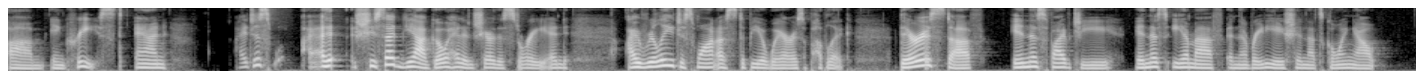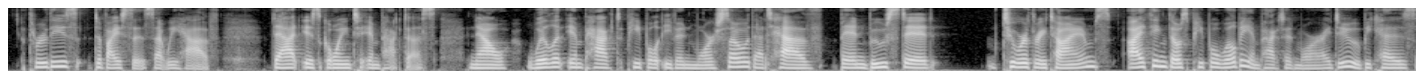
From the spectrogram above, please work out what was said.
um, increased. And I just, I, she said, yeah, go ahead and share this story. And I really just want us to be aware as a public. There is stuff in this 5G, in this EMF, and the radiation that's going out through these devices that we have that is going to impact us. Now, will it impact people even more so that have been boosted two or three times? I think those people will be impacted more. I do because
